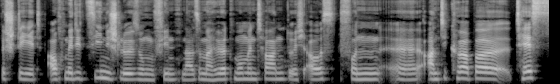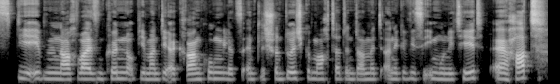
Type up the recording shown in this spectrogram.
besteht, auch medizinisch Lösungen finden. Also man hört momentan durchaus von äh, Antikörpertests, die eben nachweisen können, ob jemand die Erkrankung letztendlich schon durchgemacht hat und damit eine gewisse Immunität äh, hat.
